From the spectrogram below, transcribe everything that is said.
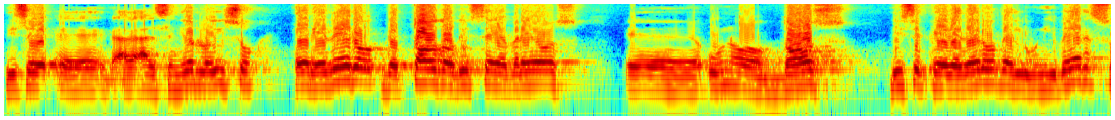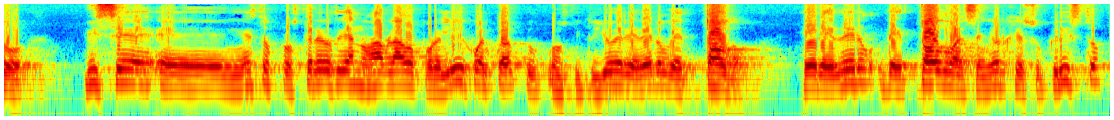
Dice, eh, al Señor lo hizo heredero de todo, dice Hebreos 1, 2. Dice que heredero del universo. Dice eh, en estos postreros días nos ha hablado por el Hijo, el cual constituyó heredero de todo heredero de todo al Señor Jesucristo,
